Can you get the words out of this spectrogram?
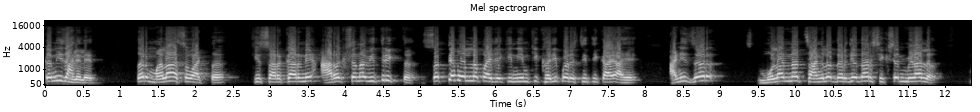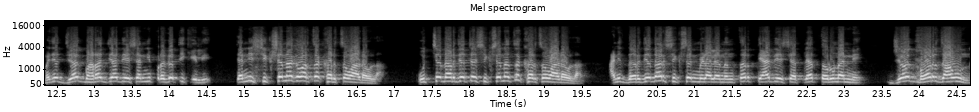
कमी झालेल्या आहेत. तर मला असं वाटतं की सरकारने आरक्षणाव्यतिरिक्त सत्य बोललं पाहिजे की नेमकी खरी परिस्थिती काय आहे. आणि जर मुलांना चांगलं दर्जेदार शिक्षण मिळालं म्हणजे जगभरात ज्या देशांनी प्रगती केली त्यांनी शिक्षणावरचा खर्च वाढवला. उच्च दर्जाच्या शिक्षणाचा खर्च वाढवला. आणि दर्जेदार शिक्षण मिळाल्यानंतर त्या देशातल्या तरुणांनी जगभर जाऊन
